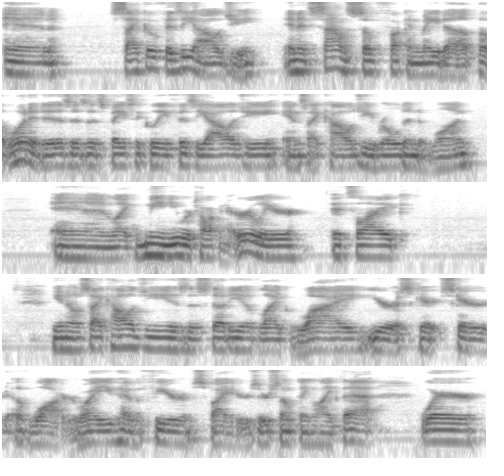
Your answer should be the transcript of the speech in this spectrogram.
in psychophysiology, and it sounds so fucking made up. But what it is is it's basically physiology and psychology rolled into one. And like me and you were talking earlier, it's like you know, psychology is the study of like why you're scared of water, why you have a fear of spiders or something like that. Where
